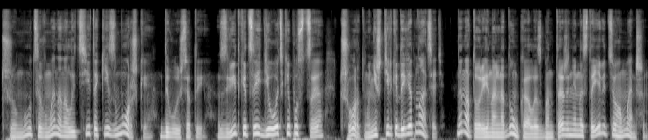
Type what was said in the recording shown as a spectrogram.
Чому це в мене на лиці такі зморшки? дивуєшся ти. Звідки це ідіотське пустце? Чорт, мені ж тільки 19. Не надто оригінальна думка, але збентеження не стає від цього меншим.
